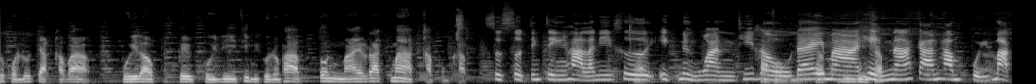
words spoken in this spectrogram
ทุกคนรู้จักครับว่า ปุ๋ยเราเป็นปุ๋ยดีที่มีคุณภาพต้นไม้รักมากครับผมครับ สุดๆ จริง ๆ ค่ะ และนี่คือครับอีกหนึ่งวันที่ครับเราผมได้ครับมายินดีครับ เห็นนะ การทำปุ๋ยหมัก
